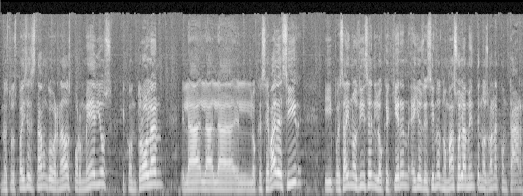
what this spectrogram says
nuestros países están gobernados por medios que controlan la- la- la- el- lo que se va a decir y pues ahí nos dicen lo que quieren ellos decirnos, nomás solamente nos van a contar.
